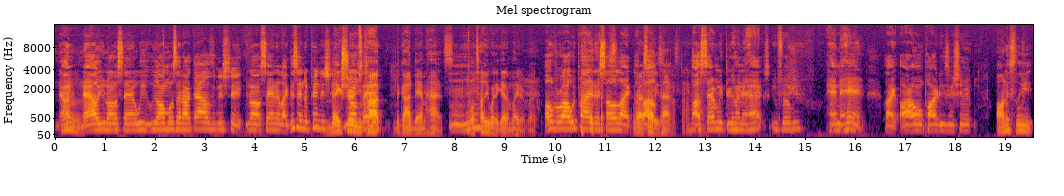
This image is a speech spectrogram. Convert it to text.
Now, Mm. now you know what I'm saying. We we almost at our thousand and shit. You know what I'm saying? And like this independent shit. Make you sure know you what I'm cop the goddamn hats. We'll Mhm. tell you where to get them later, but Overall, we probably done sold like we about these hats. about 7,300 hats. You feel me? Hand to hand, like our own parties and shit. Honestly,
